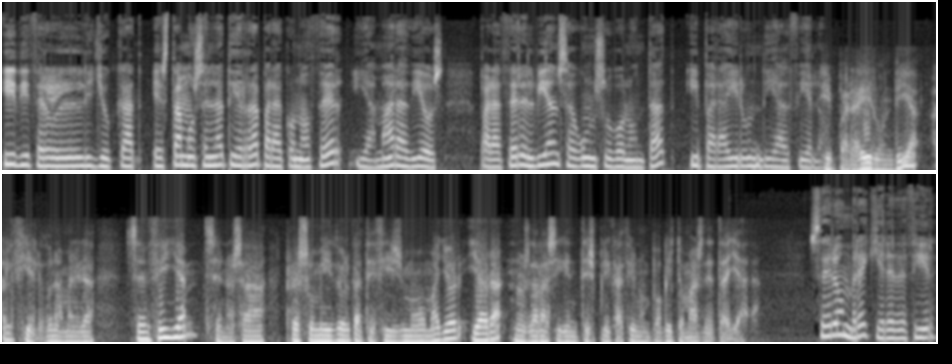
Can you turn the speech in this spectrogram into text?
Y dice el Yucat, estamos en la tierra para conocer y amar a Dios, para hacer el bien según su voluntad y para ir un día al cielo. Y para ir un día al cielo. De una manera sencilla se nos ha resumido el catecismo mayor y ahora nos da la siguiente explicación un poquito más detallada. Ser hombre quiere decir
